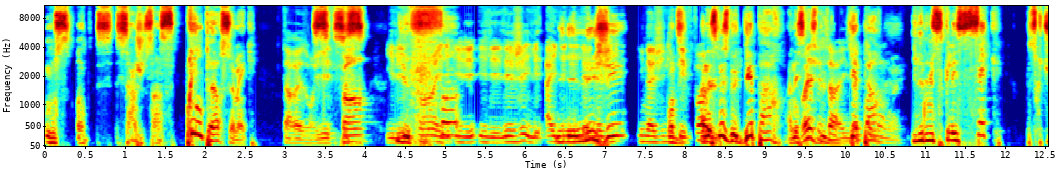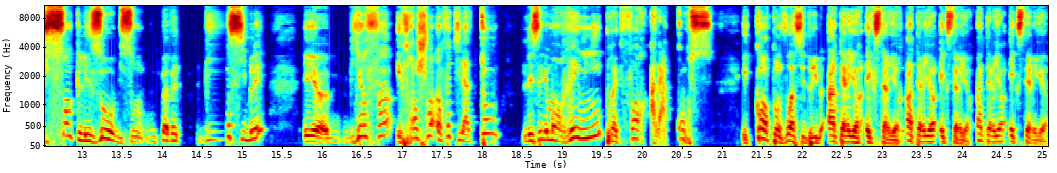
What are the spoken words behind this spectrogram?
On, c'est, un, un, sprinter, ce mec. T'as raison, il est, fin. Il est, fin, Il, est, il, est, léger, il est, il est léger, une agilité folle. Un espèce de guépard, un espèce de ça, guépard. Il est musclé sec, parce que tu sens que les os, ils, sont, ils peuvent être bien ciblés et euh, bien fin. Et franchement, en fait, il a tous les éléments réunis pour être fort à la course. Et quand on voit ces dribbles intérieur-extérieur, intérieur-extérieur, intérieur-extérieur,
